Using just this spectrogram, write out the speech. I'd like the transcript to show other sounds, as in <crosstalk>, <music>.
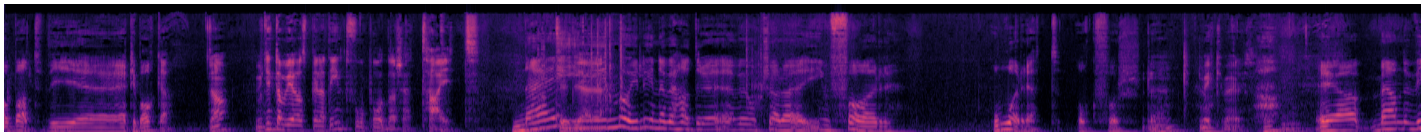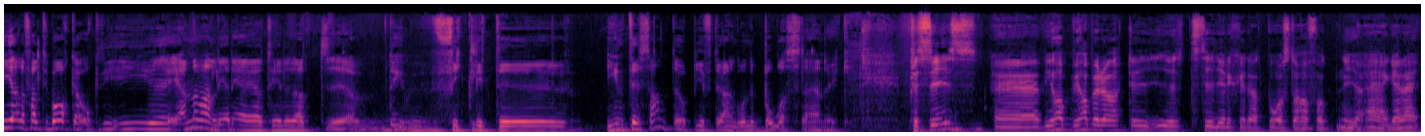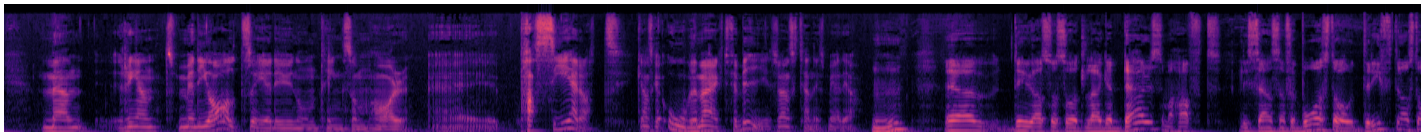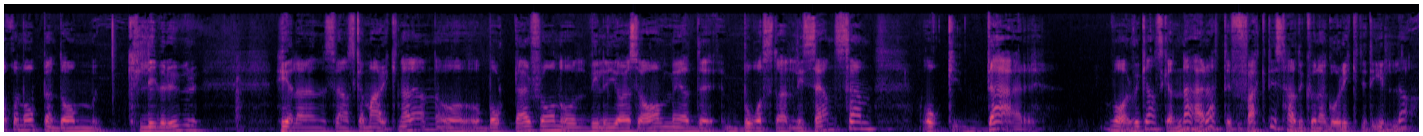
Jobbat. Vi eh, är tillbaka. Ja, jag vet inte om vi har spelat in två poddar så här tight. Nej, Tidigare. möjligen när vi hade det, vi gjort så här inför året och första. Mm, mycket möjligt. <gasps> Eh, Men vi är i alla fall tillbaka och det är en av anledningarna till att eh, det fick lite eh, intressanta uppgifter angående Båstad, Henrik. Precis. Eh, vi, har, vi har berört i, i ett tidigare skede att Båstad har fått nya ägare. Men rent medialt så är det ju någonting som har eh, passerat ganska obemärkt förbi i svensk tennismedia. Mm. Eh, Det är ju alltså så att Lagardère som har haft licensen för Båstad och driften av Stockholm Open de kliver ur hela den svenska marknaden och, och bort därifrån och ville göra sig av med Båstad-licensen. Och där var det väl ganska nära att det faktiskt hade kunnat gå riktigt illa.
